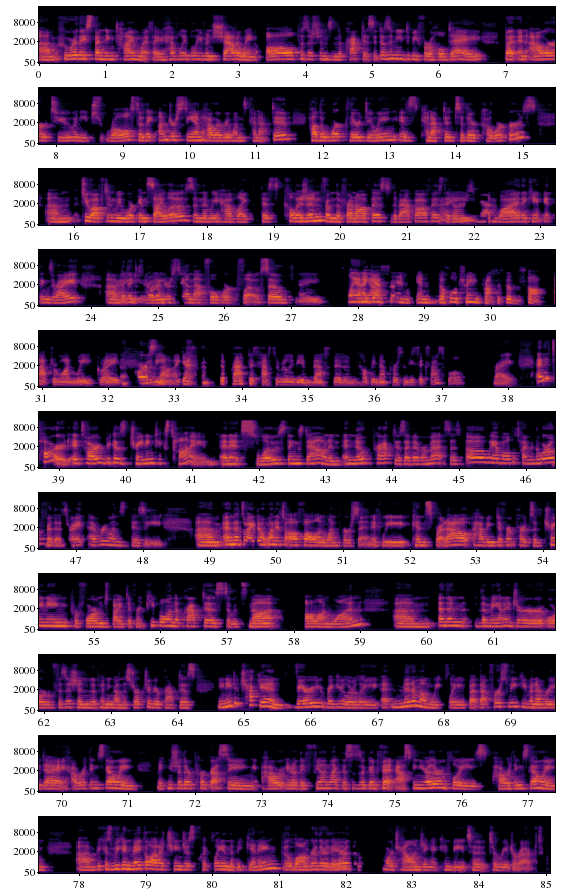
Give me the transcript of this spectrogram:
Um, who are they spending time with? I heavily believe in shadowing all positions in the practice. It doesn't need to be for a whole day, but an hour or two in each role so they understand how everyone's connected, how the work they're doing is connected to their coworkers. Um, too often we work in silos and then we have like this collision from the front office to the back office. Right. They don't understand why they can't get things right, um, right, but they just don't understand that full workflow. So right planning. And I guess, and, and the whole training process doesn't stop after one week, right? Of course I mean, not. I guess the practice has to really be invested in helping that person be successful. Right. And it's hard. It's hard because training takes time and it slows things down. And, and no practice I've ever met says, oh, we have all the time in the world for this, right? Everyone's busy. Um, and that's why I don't want it to all fall on one person. If we can spread out having different parts of training performed by different people in the practice, so it's not all on one. Um, and then the manager or physician, depending on the structure of your practice, you need to check in very regularly, at minimum weekly, but that first week, even every day. How are things going? Making sure they're progressing. How are you know they feeling like this is a good fit? Asking your other employees, how are things going? Um, because we can make a lot of changes quickly in the beginning. The longer they're there, the more challenging it can be to to redirect.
